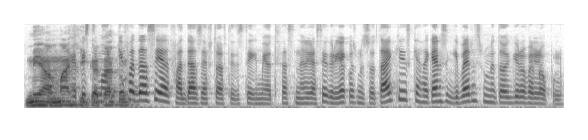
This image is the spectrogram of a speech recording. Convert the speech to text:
μία μάχη Επιστημονική κατά του... φαντασία φαντάζει αυτό αυτή τη στιγμή, ότι θα συνεργαστεί ο Κυριάκος Μητσοτάκης και θα κάνει συγκυβέρνηση με τον κύριο Βελόπουλο.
